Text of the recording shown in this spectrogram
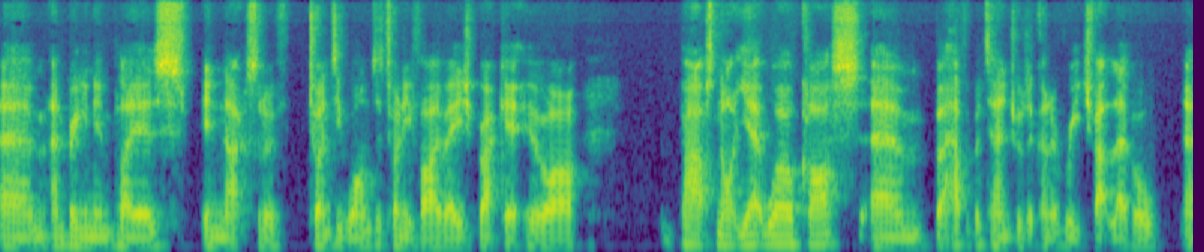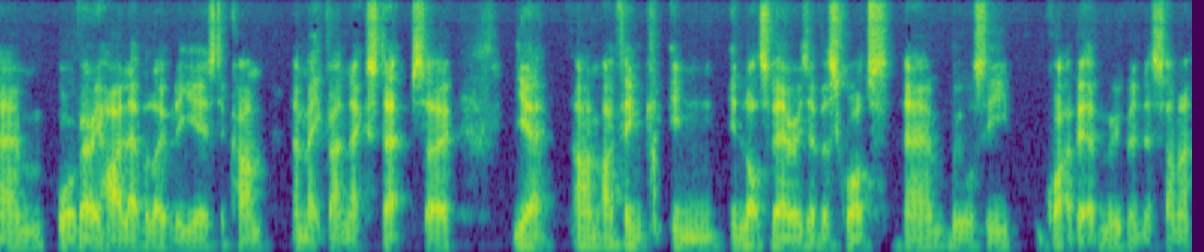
um, and bringing in players in that sort of 21 to 25 age bracket who are perhaps not yet world class, um, but have the potential to kind of reach that level um, or a very high level over the years to come and make that next step. So, yeah, um, I think in in lots of areas of the squads, um, we will see quite a bit of movement this summer.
